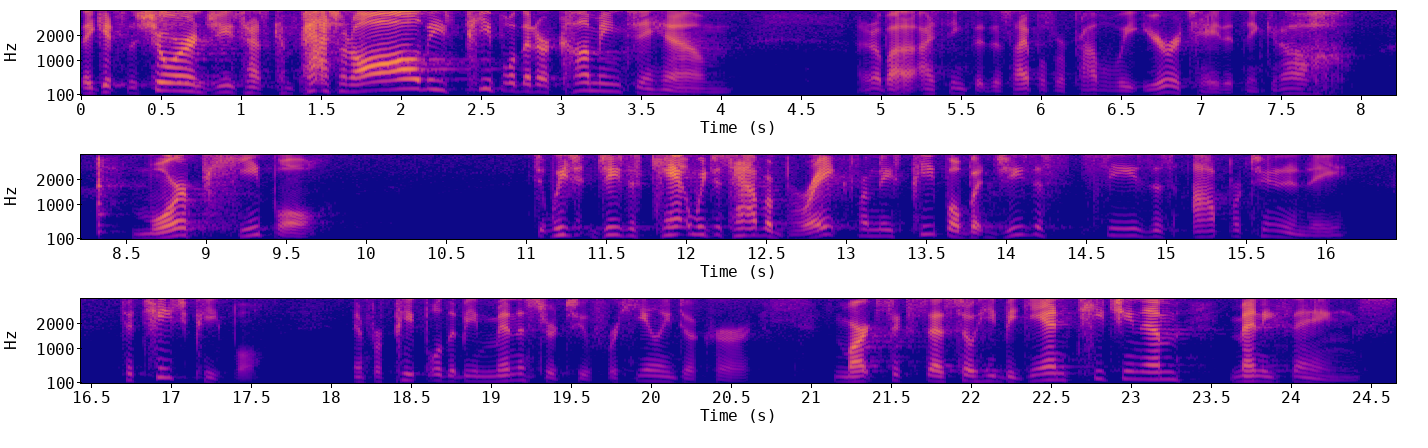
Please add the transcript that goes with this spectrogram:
They get to the shore, and Jesus has compassion on all these people that are coming to him. I don't know about I think the disciples were probably irritated, thinking, oh, more people we, Jesus, can't we just have a break from these people? But Jesus sees this opportunity to teach people and for people to be ministered to, for healing to occur. Mark 6 says, So he began teaching them many things.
